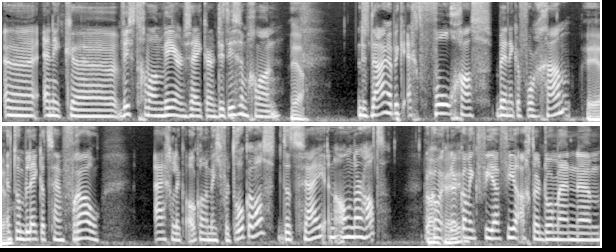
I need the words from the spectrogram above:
Eh, en ik eh, wist gewoon weer zeker, dit is hem gewoon. Ja. Dus daar heb ik echt vol gas ben ik ervoor gegaan. Ja. En toen bleek dat zijn vrouw eigenlijk ook al een beetje vertrokken was. Dat zij een ander had. Daar kwam, daar kwam ik via via achter door mijn, ehm,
